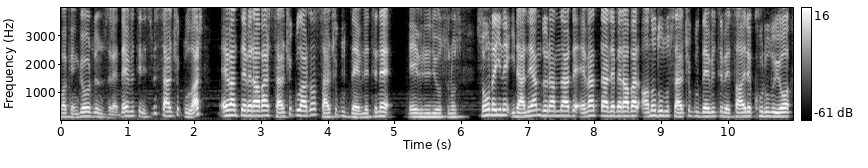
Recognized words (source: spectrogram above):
Bakın gördüğünüz üzere devletin ismi Selçuklular. Eventle beraber Selçuklulardan Selçuklu Devleti'ne evriliyorsunuz. Sonra yine ilerleyen dönemlerde eventlerle beraber Anadolu Selçuklu Devleti vesaire kuruluyor.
